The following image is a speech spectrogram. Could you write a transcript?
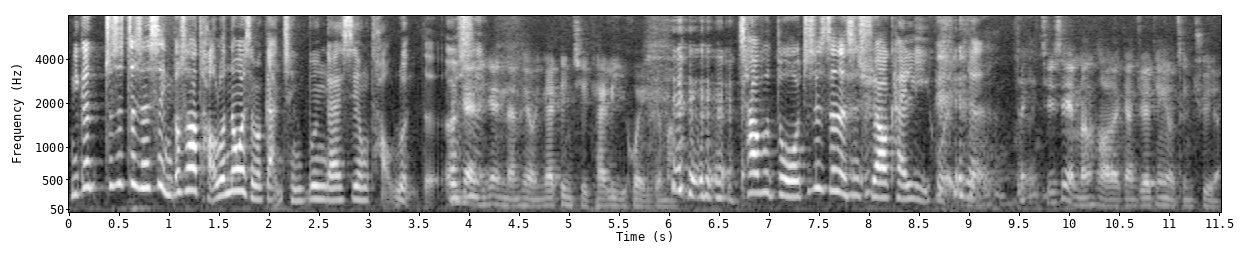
你跟就是这些事情都是要讨论，那为什么感情不应该是用讨论的，而而且你跟你男朋友应该定期开例会，对吗？差不多就是真的是需要开例会的，对，其实也蛮好的，感觉挺有情趣的。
